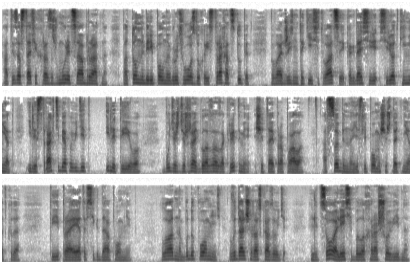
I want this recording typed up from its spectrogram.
а ты заставь их разжмуриться обратно. Потом набери полную грудь воздуха, и страх отступит. Бывают в жизни такие ситуации, когда середки нет. Или страх тебя победит, или ты его. Будешь держать глаза закрытыми, считай пропало. Особенно, если помощи ждать неоткуда. Ты про это всегда помни. Ладно, буду помнить. Вы дальше рассказывайте. Лицо Олеси было хорошо видно.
